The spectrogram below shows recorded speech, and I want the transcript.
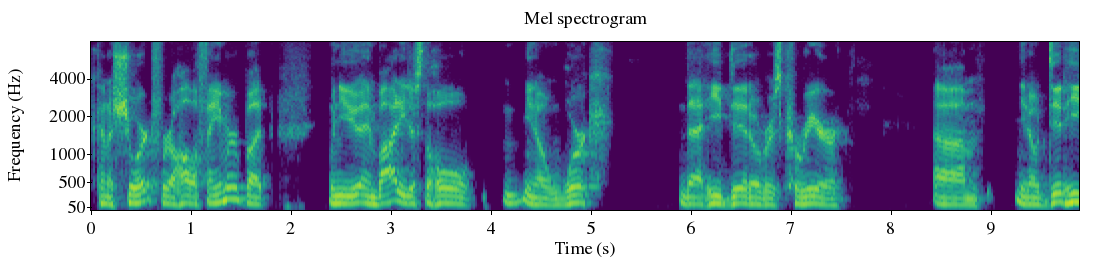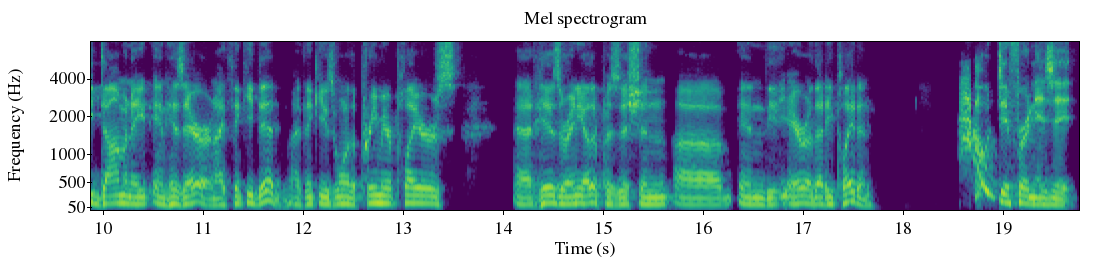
kind of short for a Hall of Famer. But when you embody just the whole you know work that he did over his career, um, you know, did he dominate in his era? And I think he did. I think he was one of the premier players at his or any other position uh, in the era that he played in. How different is it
